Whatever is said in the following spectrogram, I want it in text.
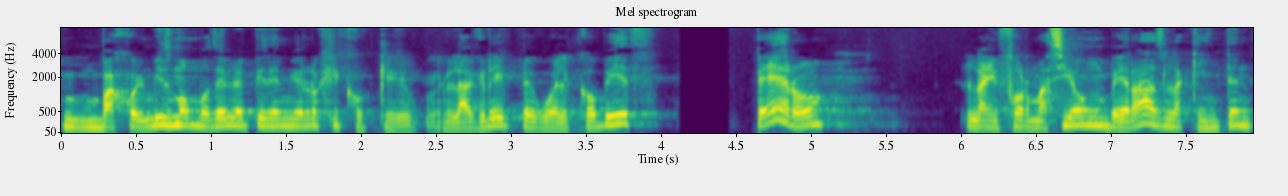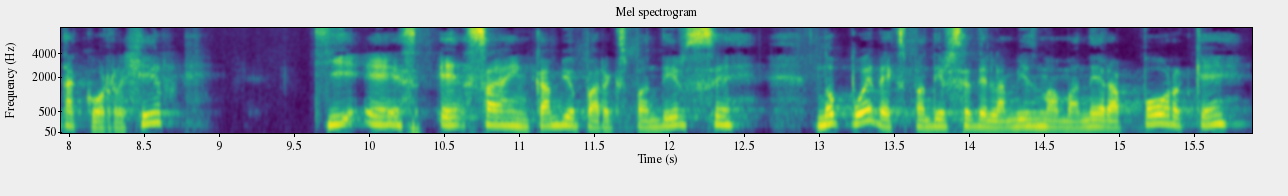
bajo el mismo modelo epidemiológico que la gripe o el COVID pero la información veraz, la que intenta corregir, es esa en cambio para expandirse, no puede expandirse de la misma manera porque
